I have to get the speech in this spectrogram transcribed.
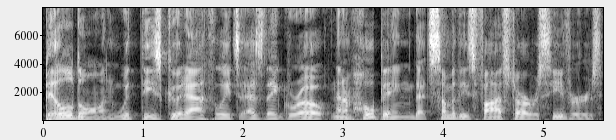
build on with these good athletes as they grow. And I'm hoping that some of these five star receivers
